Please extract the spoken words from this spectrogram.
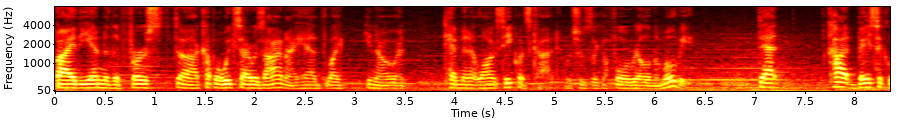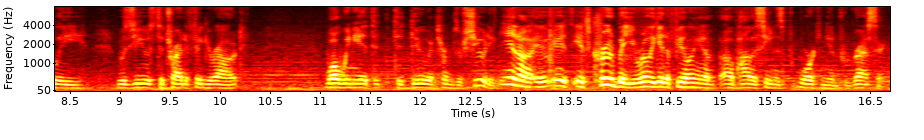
by the end of the first uh, couple of weeks I was on, I had like you know a 10 minute long sequence cut, which was like a full reel of the movie. That cut basically was used to try to figure out what we needed to, to do in terms of shooting. You know, it, it, it's crude, but you really get a feeling of, of how the scene is working and progressing.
